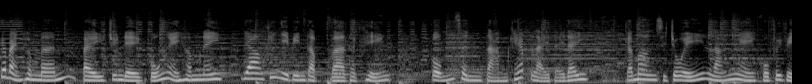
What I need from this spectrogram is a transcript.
Các bạn thân mến, bài chuyên đề của ngày hôm nay do khí nhi biên tập và thực hiện cũng xin tạm khép lại tại đây. Cảm ơn sự chú ý lắng nghe của quý vị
